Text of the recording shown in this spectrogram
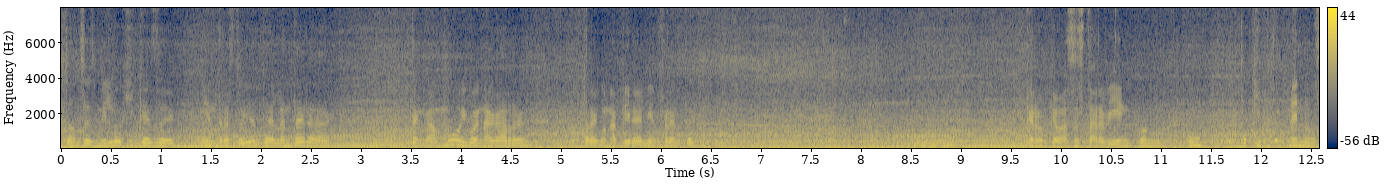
Entonces mi lógica es de, mientras tu llanta delantera tenga muy buen agarre, traigo una Pirelli enfrente, creo que vas a estar bien con un poquito menos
